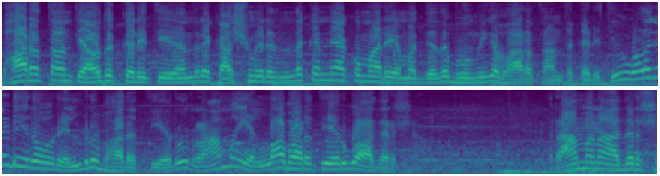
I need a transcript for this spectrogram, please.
ಭಾರತ ಅಂತ ಯಾವುದಕ್ಕೆ ಕರಿತೀವಿ ಅಂದರೆ ಕಾಶ್ಮೀರದಿಂದ ಕನ್ಯಾಕುಮಾರಿಯ ಮಧ್ಯದ ಭೂಮಿಗೆ ಭಾರತ ಅಂತ ಕರಿತೀವಿ. ಒಳಗಡೆ ಇರೋರು ಎಲ್ಲರೂ ಭಾರತೀಯರು ರಾಮ ಎಲ್ಲ ಭಾರತೀಯರಿಗೂ ಆದರ್ಶ. ರಾಮನ ಆದರ್ಶ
